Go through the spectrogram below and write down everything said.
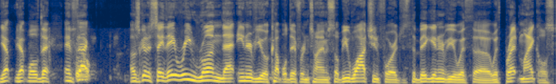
yep, yep. Well, the, in so, fact, I was going to say they rerun that interview a couple different times, so be watching for it. It's the big interview with uh, with Bret Michaels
